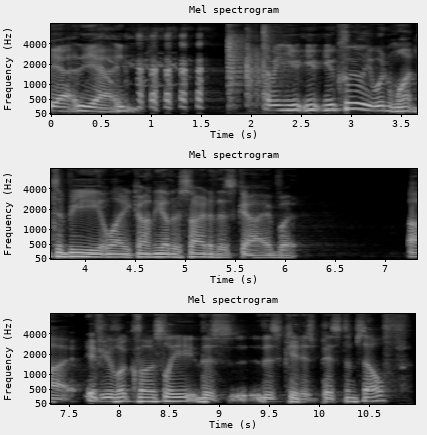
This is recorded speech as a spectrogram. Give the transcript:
Yeah, yeah. I mean, you, you, you clearly wouldn't want to be like on the other side of this guy, but uh, if you look closely, this this kid has pissed himself.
